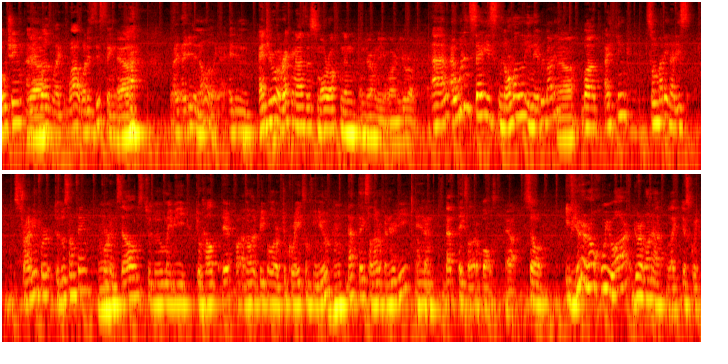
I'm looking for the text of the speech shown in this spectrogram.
coaching, and Yeah. I was like, wow, what is this thing? yeah I, I didn't know. Like I, I didn't. and you recognize this more often in, in Germany or in Europe Uh, I wouldn't say it's normal in everybody, yeah but I think somebody that is striving for to do something for Mhm. themselves, to do maybe to help e- other people or to create something new, Mhm. that takes a lot of energy and Okay. that takes a lot of balls. yeah So if you don't know who you are, you are gonna like just quit.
